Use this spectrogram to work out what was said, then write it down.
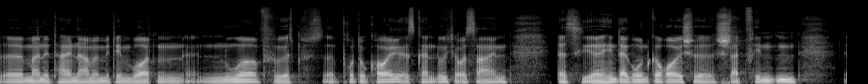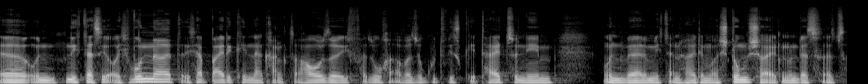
äh, meine Teilnahme mit den Worten äh, nur fürs Protokoll. Es kann durchaus sein, dass hier Hintergrundgeräusche stattfinden. Äh, und nicht, dass ihr euch wundert, ich habe beide Kinder krank zu Hause, ich versuche aber so gut wie es geht teilzunehmen und werde mich dann halt immer stumm schalten und das ist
